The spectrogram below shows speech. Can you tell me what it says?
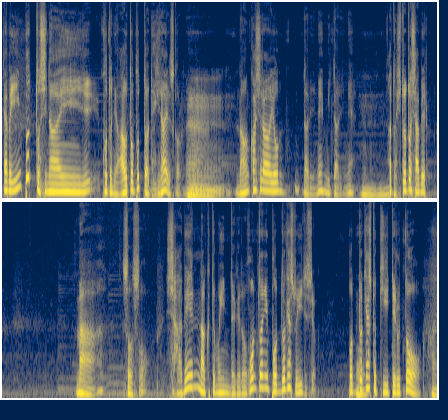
やっぱりインプットしないことにはアウトプットはできないですからうね。ん何かしら読んだりね、見たりね。うんあと人と喋る。まあ、そうそう。喋んなくてもいいんだけど、本当にポッドキャストいいですよ。ポッドキャスト聞いてると、はい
